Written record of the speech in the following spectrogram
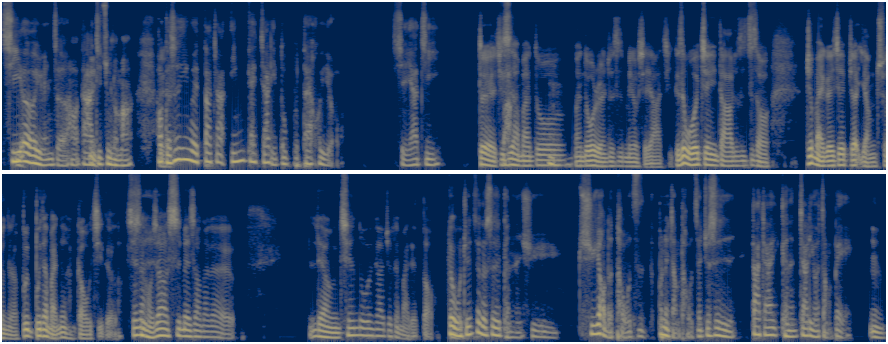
七二二原则，哈，大家记住了吗？好，可是因为大家应该家里都不太会有血压机，对，其实还蛮多蛮多人就是没有血压机。可是我会建议大家就是至少就买个一些比较阳春的，不不一定要买那种很高级的了。现在好像市面上大概两千多应该就可以买得到。对，我觉得这个是可能需需要的投资，不能讲投资，就是大家可能家里有长辈。嗯，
